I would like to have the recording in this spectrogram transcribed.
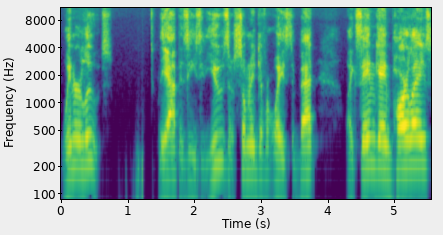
win or lose. The app is easy to use. There's so many different ways to bet, like same game parlays,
